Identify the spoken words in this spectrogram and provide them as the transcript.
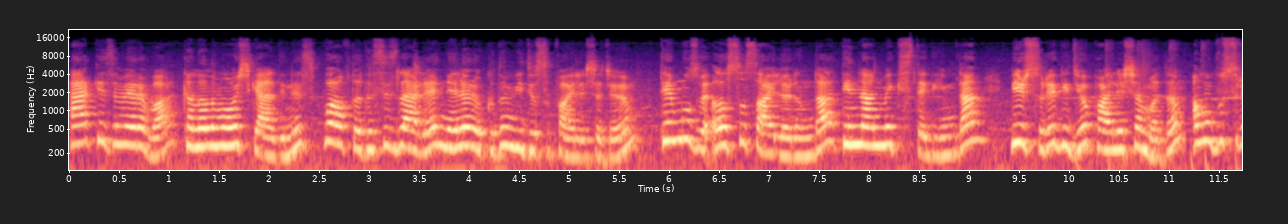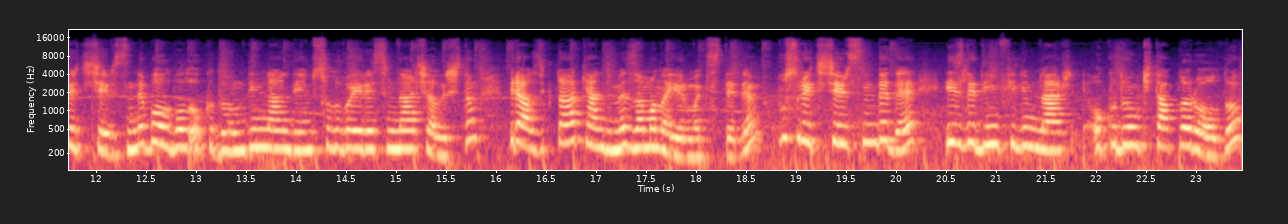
Herkese merhaba, kanalıma hoş geldiniz. Bu hafta da sizlerle neler okudum videosu paylaşacağım. Temmuz ve Ağustos aylarında dinlenmek istediğimden bir süre video paylaşamadım. Ama bu süreç içerisinde bol bol okuduğum, dinlendiğim, sulu boya resimler çalıştım. Birazcık daha kendime zaman ayırmak istedim. Bu süreç içerisinde de izlediğim filmler, okuduğum kitaplar oldu.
